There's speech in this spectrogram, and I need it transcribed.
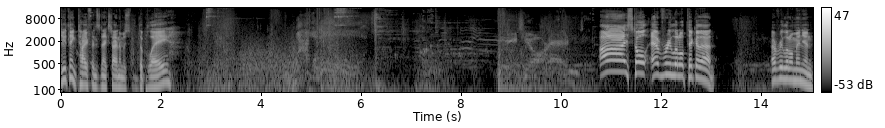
Do you think Typhon's next item is the play. I stole every little tick of that. Every little minion.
